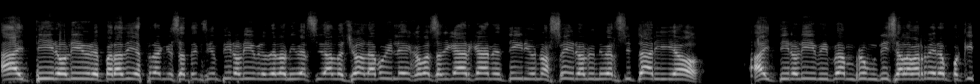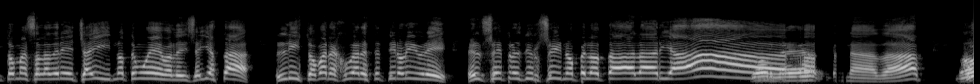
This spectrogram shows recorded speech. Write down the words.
Hay tiro libre para 10 tranques. Atención, tiro libre de la Universidad Loyola. Muy lejos, vas a llegar. Gana el Tigre 1 a 0 al Universitario. Hay tiro libre. Bam Brum dice a la barrera un poquito más a la derecha. Ahí, no te muevas, le dice. Ya está. Listo, van a jugar este tiro libre. El centro es de Ursino. Pelota al área. ¡Ah! Nada. ¿No?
